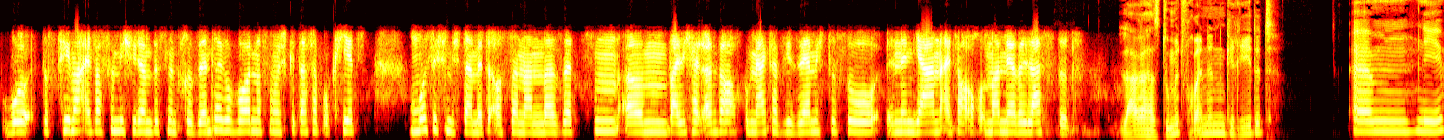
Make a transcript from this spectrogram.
wo das Thema einfach für mich wieder ein bisschen präsenter geworden ist, wo ich gedacht habe, okay, jetzt muss ich mich damit auseinandersetzen, ähm, weil ich halt einfach auch gemerkt habe, wie sehr mich das so in den Jahren einfach auch immer mehr belastet. Lara, hast du mit Freundinnen geredet? Ähm, nee.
